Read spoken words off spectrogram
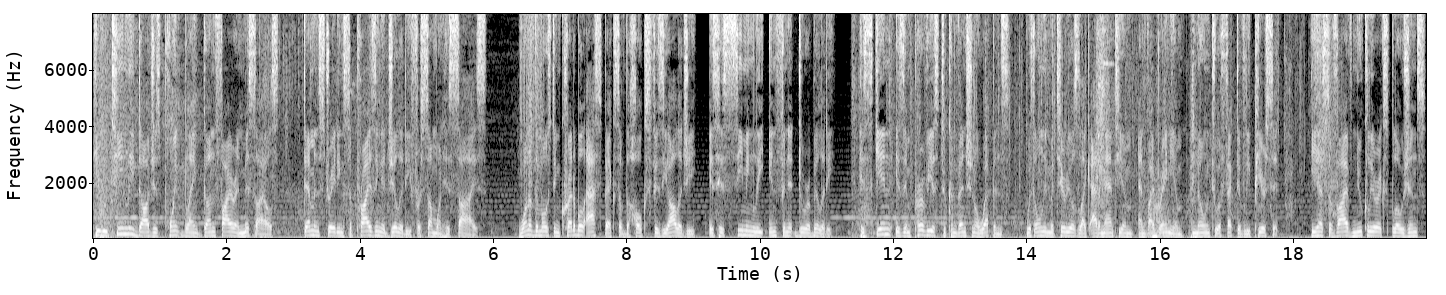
He routinely dodges point-blank gunfire and missiles, demonstrating surprising agility for someone his size. One of the most incredible aspects of the Hulk's physiology is his seemingly infinite durability. His skin is impervious to conventional weapons, with only materials like adamantium and vibranium known to effectively pierce it. He has survived nuclear explosions,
